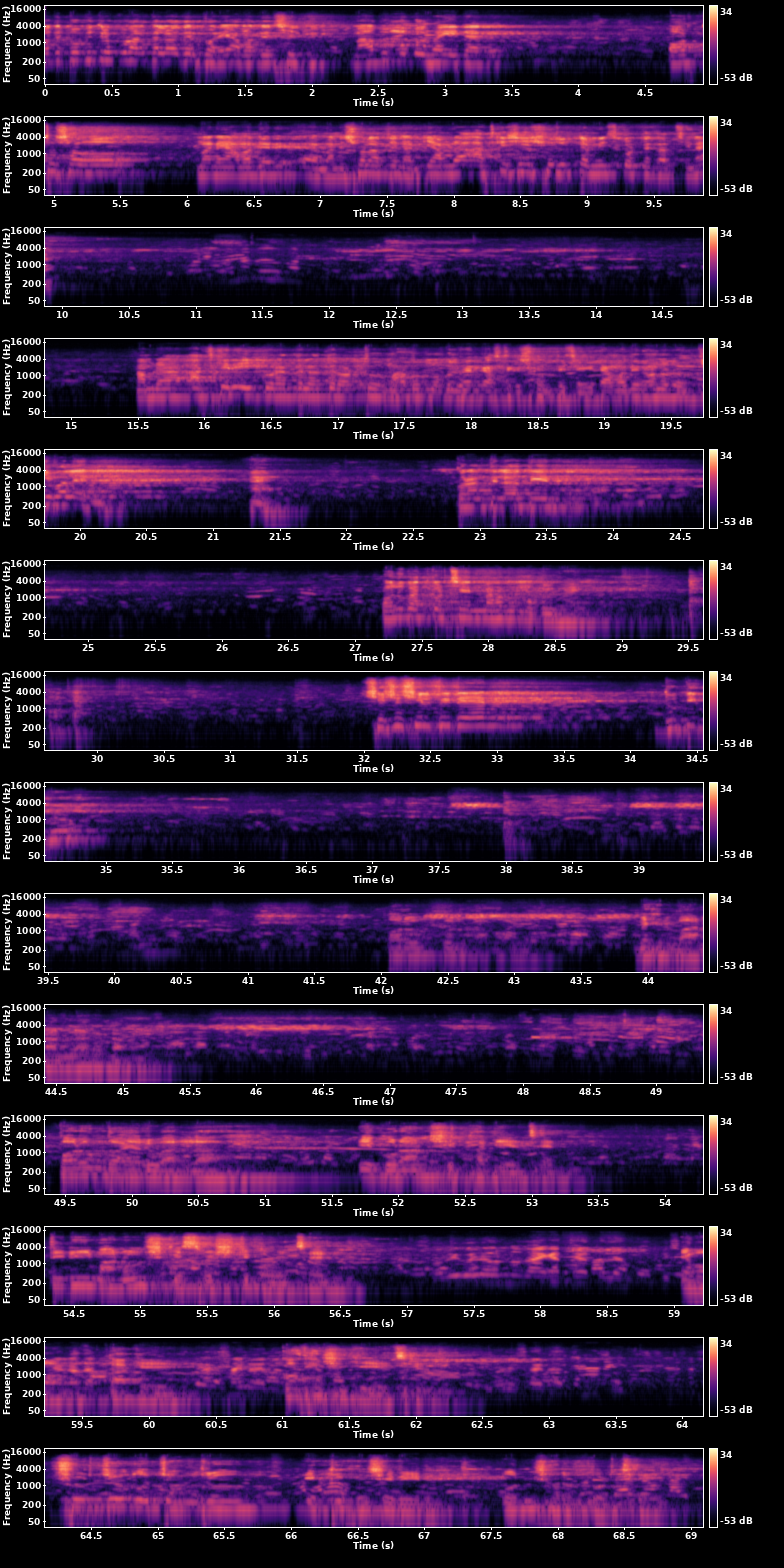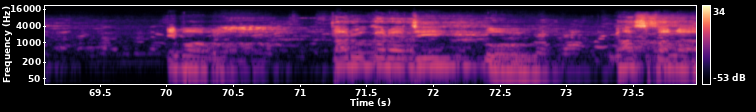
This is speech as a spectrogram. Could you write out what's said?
আমাদের পবিত্র কোরআন তেলাওয়াতের পরে আমাদের শিল্পী মাহবুব মুকুল ভাই এটার অর্থ সহ মানে আমাদের মানে শোনাচ্ছেন আর কি। আমরা আজকে সেই সুযোগটা মিস করতে যাচ্ছি না। আমরা আজকের এই কোরআন তেলাওয়াতের অর্থ মাহবুব মুকুল ভাইয়ের কাছ থেকে শুনতে চাই। এটা আমাদের অনুরোধ। কি বলেন? হ্যাঁ। কোরআন তেলাওয়াতের অনুবাদ করছেন মাহবুব মুকুল ভাই। শিশু শিল্পীদের দুটি গ্রুপ পরম মেহেরবান আল্লাহর নামে। পরম দয়ালু আল্লাহ এ কোরআন শিক্ষা দিয়েছেন। তিনি মানুষকে সৃষ্টি করেছেন। এবং তাকে। কথা শিখিয়েছেন আছে। সূর্য ও চন্দ্র একটি হিসেবের অনুসরণ করছে এবং তারকারাজি ও গাছপালা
